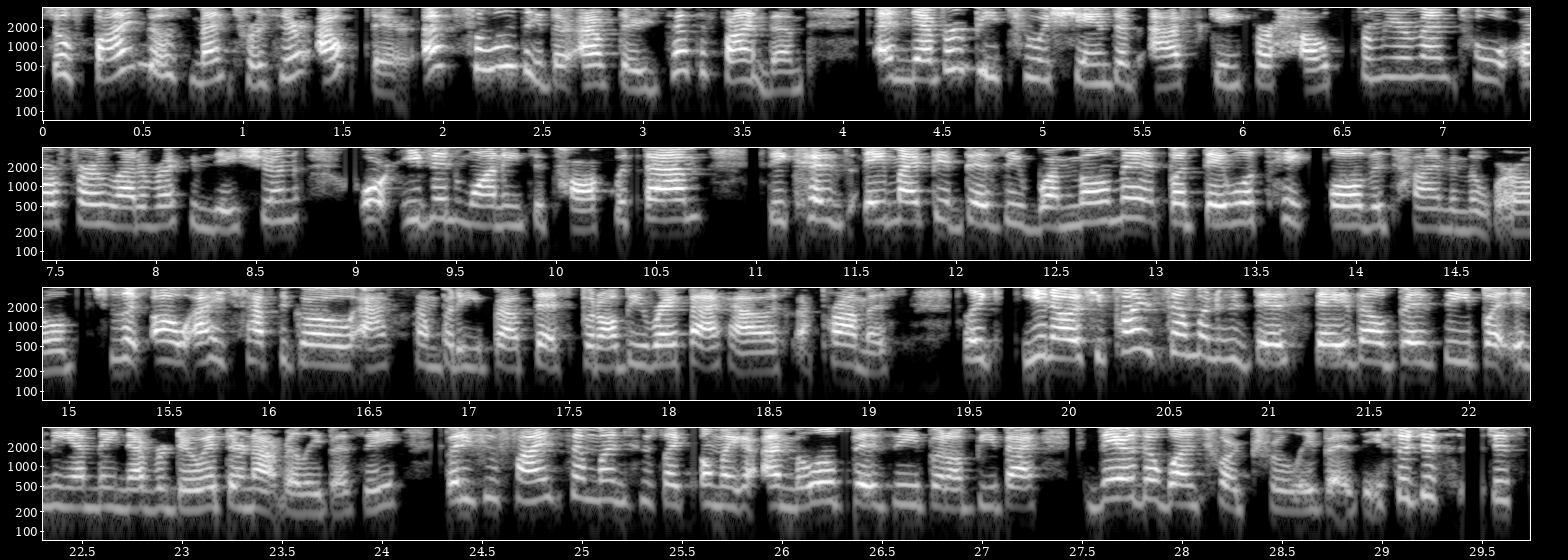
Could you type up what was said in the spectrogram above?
So find those mentors. They're out there. Absolutely, they're out there. You just have to find them. And never be too ashamed of asking for help from your mentor or for a letter of recommendation or even wanting to talk with them because they might be busy one moment, but they will take all the time in the world. She's like, oh, I just have to go ask somebody about this, but I'll be right back, Alex. I promise. Like, you know, if you find someone who they say they're busy, but in the end they never do it, they're not really busy. But if you find someone who's like, oh my God, I'm a little busy, but I'll be back, they're the ones who are truly busy. So just, just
